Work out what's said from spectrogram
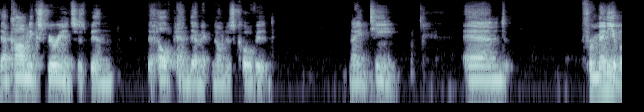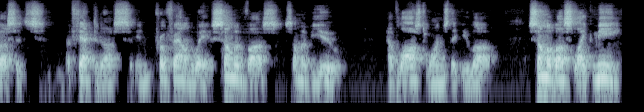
That common experience has been the health pandemic known as COVID 19. And for many of us, it's affected us in profound ways. Some of us, some of you, have lost ones that you love. Some of us, like me,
